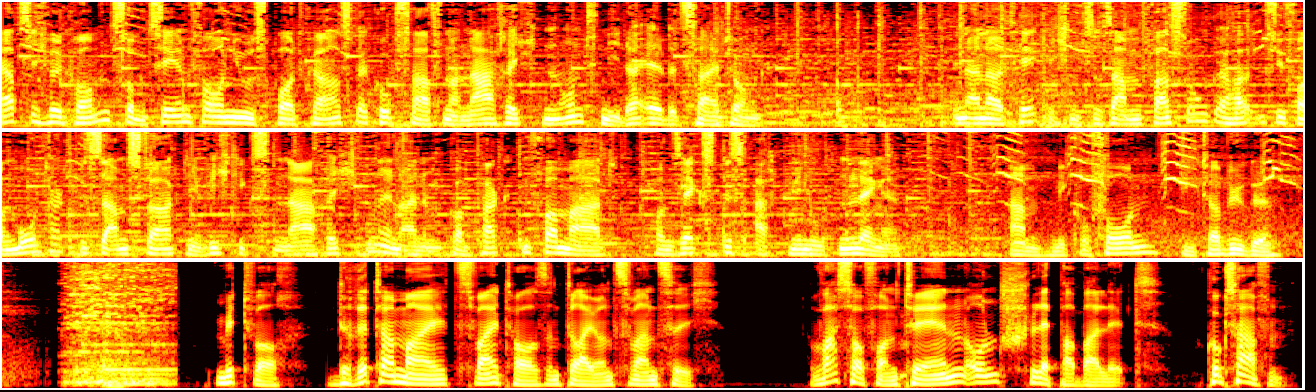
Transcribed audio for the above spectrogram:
Herzlich willkommen zum CNV News Podcast der Cuxhavener Nachrichten und Niederelbe Zeitung. In einer täglichen Zusammenfassung erhalten Sie von Montag bis Samstag die wichtigsten Nachrichten in einem kompakten Format von sechs bis acht Minuten Länge. Am Mikrofon Dieter Büge. Mittwoch, 3. Mai 2023. Wasserfontänen und Schlepperballett. Cuxhaven.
